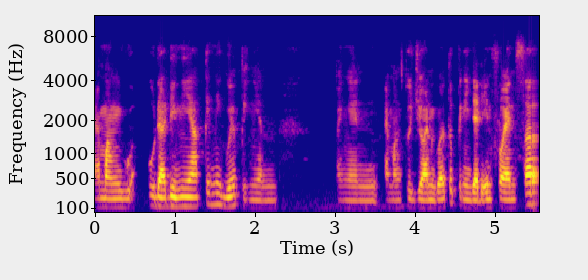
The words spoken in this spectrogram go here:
emang gua, udah diniatin nih gue pengen pengen emang tujuan gue tuh pengen jadi influencer.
